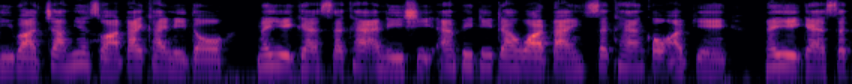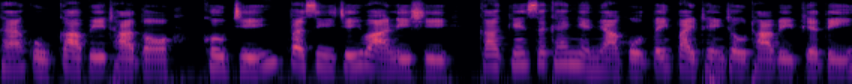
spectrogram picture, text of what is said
နီးပါးကြာမြင့်စွာတိုက်ခိုက်နေသောနေရီကန်စခန်းအနီးရှိ MPT တာဝါတိုင်စခန်းကုန်းအပြင်နေရီကန်စခန်းကိုကပေးထားသောခုတ်ကြီးပတ်စီကျေးရွာအနီးရှိကာကင်းစခန်းငယ်များကိုသိမ်းပိုက်ထိန်းချုပ်ထားပြီးဖြစ်သည်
